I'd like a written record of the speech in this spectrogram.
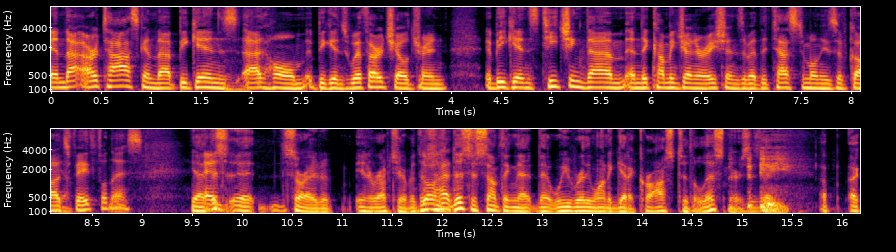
And that our task and that begins at home. It begins with our children. It begins teaching them and the coming generations about the testimonies of God's faithfulness. Yeah, And- this, uh, sorry to interrupt here, but this is, ahead. this is something that, that we really want to get across to the listeners is that a, a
